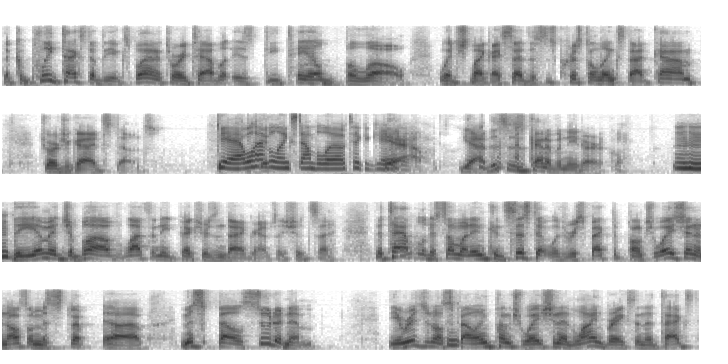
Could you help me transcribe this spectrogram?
The complete text of the explanatory tablet is detailed below, which, like I said, this is crystallinks.com, Georgia Guidestones. Yeah. We'll have Yeah. the links down below. Take a gander. Yeah, yeah, this is kind of a neat article. hmm The image above, lots of neat pictures and diagrams, I should say. The tablet is somewhat inconsistent with respect to punctuation and also misstep, uh, misspells pseudonym. The original spelling, punctuation, and line breaks in the text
